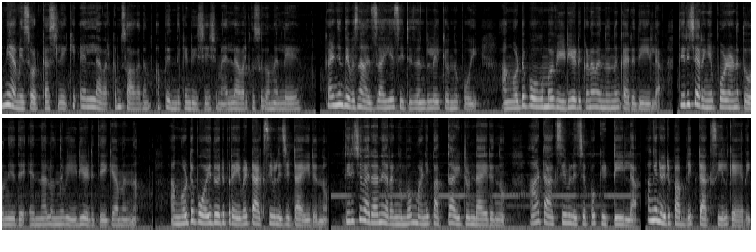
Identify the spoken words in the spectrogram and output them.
സിമി അമി പോഡ്കാസ്റ്റിലേക്ക് എല്ലാവർക്കും സ്വാഗതം. അപ്പോൾ എന്തൊക്കെയുണ്ട് വിശേഷം? എല്ലാവർക്കും സുഖമല്ലേ? കഴിഞ്ഞ ദിവസം അൽസാഹിയ സിറ്റി സെന്ററിലേക്ക് ഒന്ന് പോയി. അങ്ങോട്ട് പോകുമ്പോൾ വീഡിയോ എടുക്കണമെന്നൊന്നും കരുതിയില്ല. തിരിച്ചിറങ്ങിയപ്പോഴാണ് തോന്നിയത് എന്നാൽ ഒന്ന് വീഡിയോ എടുത്തേക്കാമെന്ന്. അങ്ങോട്ട് പോയത് ഒരു പ്രൈവറ്റ് ടാക്സി വിളിച്ചിട്ടായിരുന്നു. തിരിച്ചു വരാൻ ഇറങ്ങുമ്പോൾ മണി പത്തായിട്ടുണ്ടായിരുന്നു. ആ ടാക്സി വിളിച്ചപ്പോൾ കിട്ടിയില്ല. അങ്ങനെ ഒരു പബ്ലിക് ടാക്സിയിൽ കയറി.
